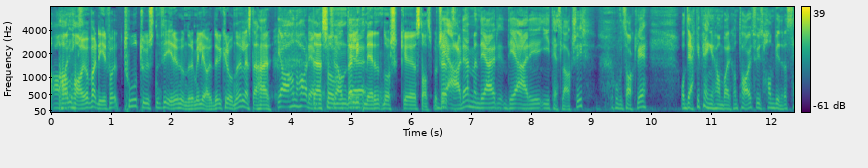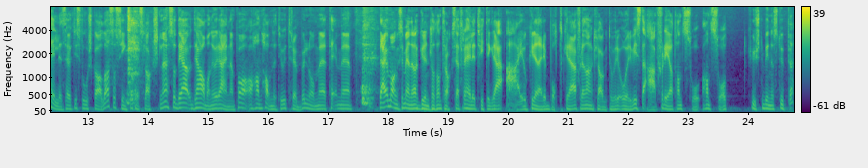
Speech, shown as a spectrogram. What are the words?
han, han har jo verdier for 2400 milliarder kroner, leste jeg her. Ja, han har det. Det er, sånn, det er litt mer enn et norsk statsbudsjett. Det er det, men det er, det er i Tesla-aksjer, hovedsakelig. Og det er ikke penger han bare kan ta ut. for Hvis han begynner å selge seg ut i stor skala, så synker Tesla-aksjene. Så det, det har man jo regna på. Og han havnet jo i trøbbel nå med, med Det er jo mange som mener at grunnen til at han trakk seg fra hele Twitter-greia, er jo ikke den bot-greia, for den har han klaget over i årevis. Det er fordi at han så, han så at kursen begynne å stupe.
